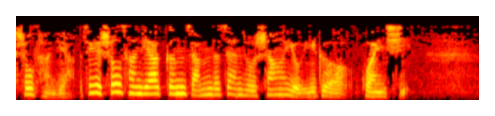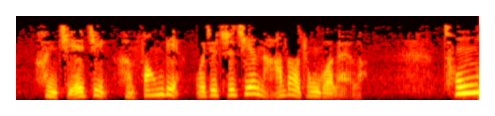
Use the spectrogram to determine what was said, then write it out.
收藏家。这个收藏家跟咱们的赞助商有一个关系。很捷径，很方便，我就直接拿到中国来了。从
